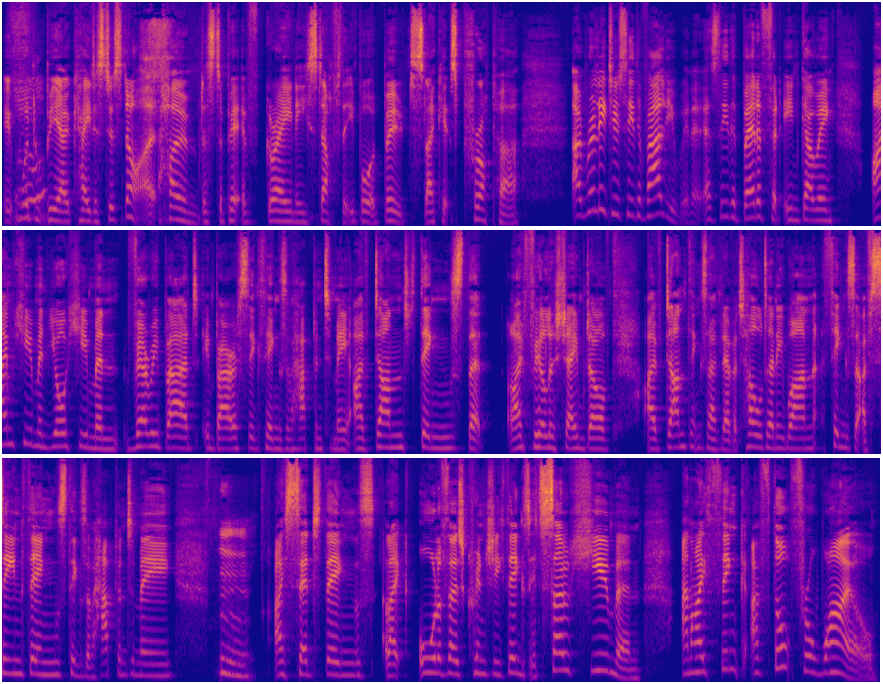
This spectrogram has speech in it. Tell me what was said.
It wouldn't be okay. Just it's not at home. Just a bit of grainy stuff that you bought at Boots. Like it's proper. I really do see the value in it. I see the benefit in going. I'm human. You're human. Very bad, embarrassing things have happened to me. I've done things that I feel ashamed of. I've done things I've never told anyone. Things that I've seen. Things. Things have happened to me. Hmm. I said things like all of those cringy things. It's so human. And I think I've thought for a while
